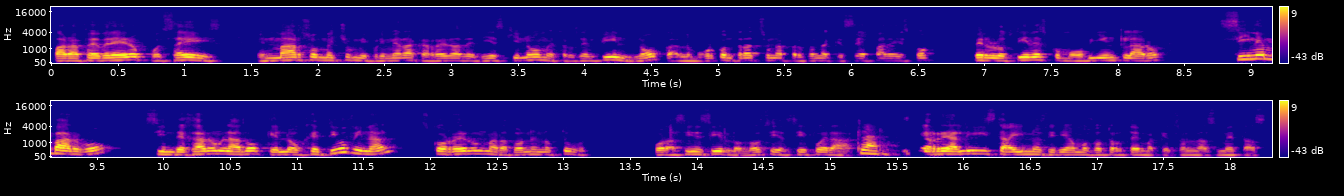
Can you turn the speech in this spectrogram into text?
Para febrero, pues seis. En marzo me echo mi primera carrera de 10 kilómetros, en fin, ¿no? A lo mejor contratas a una persona que sepa de esto, pero lo tienes como bien claro. Sin embargo, sin dejar a un lado que el objetivo final es correr un maratón en octubre por así decirlo, ¿no? Si así fuera realista, ahí nos iríamos a otro tema, que son las metas,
